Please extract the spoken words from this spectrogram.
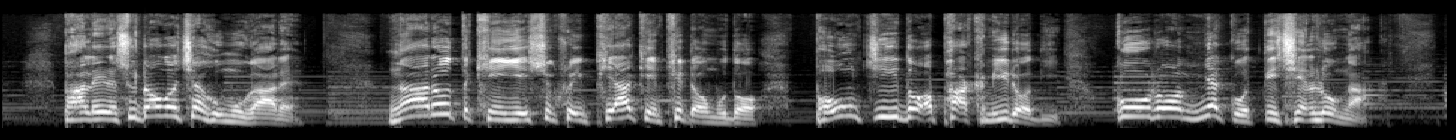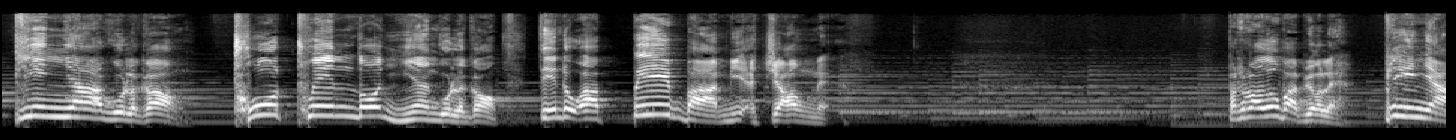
။ဘာလဲတဲ့ဆုတောင်းသောချက်ဟုမူကားတဲ့ငါတို့သခင်ယေရှုခရစ်ဖျားခင်ဖြစ်တော်မူသောဘုံကြီးသောအဖခမည်းတော်သည်ကိုတော်မြတ်ကိုတည်ခြင်းအလို့ငါပညာကို၎င်း ထိုးထွင်းသောဉာဏ်ကို၎င်းတင်းတို့အားပေးပါမည်အကြောင်းနဲ့ပထမဆုံးဘာပြောလဲပညာ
